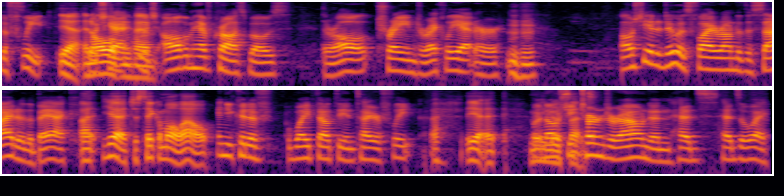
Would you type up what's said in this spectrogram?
the fleet. Yeah, and all of them have- which all of them have crossbows. They're all trained directly at her. Mm-hmm. All she had to do was fly around to the side or the back, Uh, yeah, just take them all out. and you could have wiped out the entire fleet. Yeah. it But made no, she sense. turns around and heads heads away.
